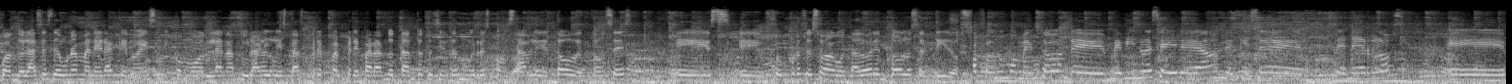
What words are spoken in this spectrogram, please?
cuando la haces de una manera que no es como la natural y le estás prepa- preparando tanto, te sientes muy responsable de todo. Entonces, es, eh, fue un proceso agotador en todos los sentidos. Fue un momento donde me vino esa idea, donde quise tenerlos, eh,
